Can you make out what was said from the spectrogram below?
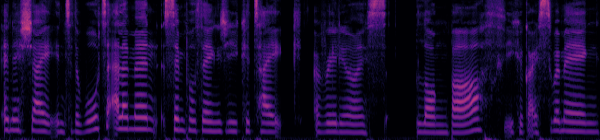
initiate into the water element, simple things you could take a really nice long bath, you could go swimming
